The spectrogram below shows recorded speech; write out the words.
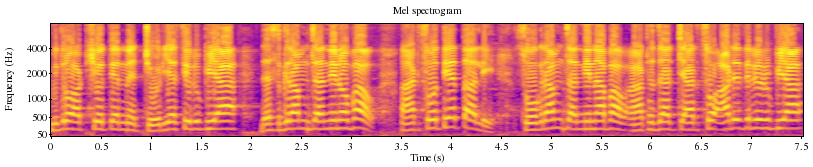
મિત્રો અઠ્યોતેર ને ચોર્યાસી રૂપિયા, દસ ગ્રામ ચાંદીનો ભાવ આઠસો તેતાલીસ, સો ગ્રામ ચાંદીના ભાવ આઠ હજાર ચારસો આડત્રીસ રૂપિયા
